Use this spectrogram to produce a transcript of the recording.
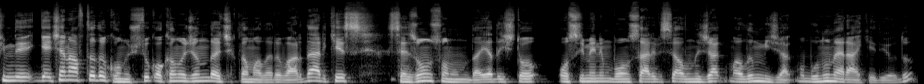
Şimdi geçen hafta da konuştuk. Okan Hoca'nın da açıklamaları vardı. Herkes sezon sonunda ya da işte o Osimhen'in bonservisi alınacak mı alınmayacak mı bunu merak ediyordu.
